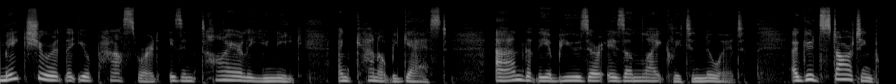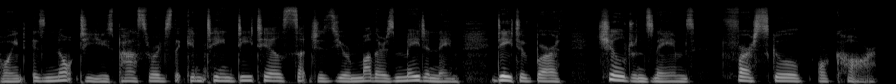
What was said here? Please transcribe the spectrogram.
Make sure that your password is entirely unique and cannot be guessed, and that the abuser is unlikely to know it. A good starting point is not to use passwords that contain details such as your mother's maiden name, date of birth, children's names, first school, or car.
